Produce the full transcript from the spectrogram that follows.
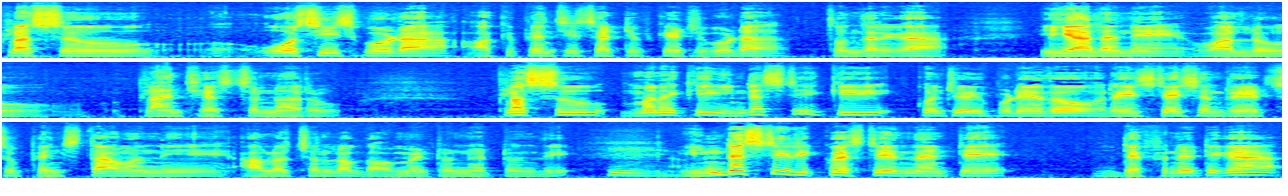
ప్లస్ ఓసీస్ కూడా ఆక్యుపెన్సీ సర్టిఫికేట్స్ కూడా తొందరగా ఇవ్వాలనే వాళ్ళు ప్లాన్ చేస్తున్నారు. ప్లస్ మనకి ఇండస్ట్రీకి కొంచెం ఇప్పుడు ఏదో రిజిస్ట్రేషన్ రేట్స్ పెంచుతామని ఆలోచనలో గవర్నమెంట్ ఉన్నట్టుంది. ఇండస్ట్రీ రిక్వెస్ట్ ఏంటంటే డెఫినెట్గా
